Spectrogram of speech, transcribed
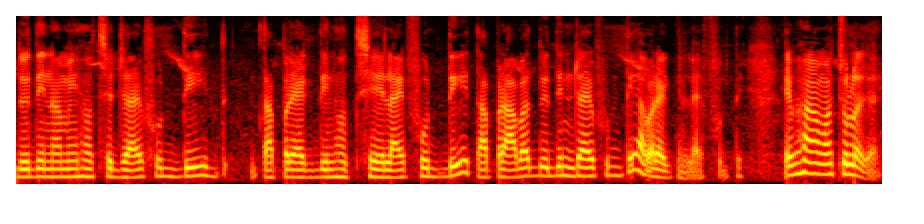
দুই দিন আমি হচ্ছে ড্রাই ফ্রুট দিই তারপরে একদিন হচ্ছে লাইভ ফুড দিই, তারপরে আবার দুই দিন ড্রাই ফুড দিই, আবার একদিন লাইভ ফুড দিই। এভাবে আমার চলে যায়।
